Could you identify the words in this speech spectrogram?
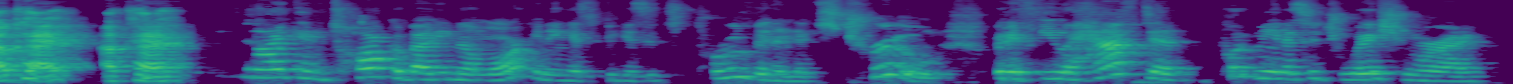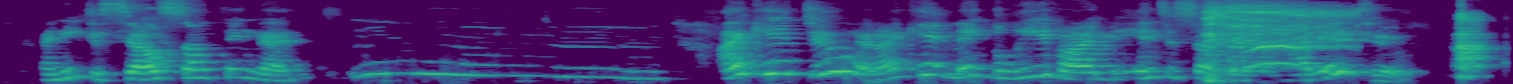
Okay, okay. And I can talk about email marketing is because it's proven and it's true. But if you have to put me in a situation where I, I need to sell something that mm, I can't do it. I can't make believe I'm into something I'm not into.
